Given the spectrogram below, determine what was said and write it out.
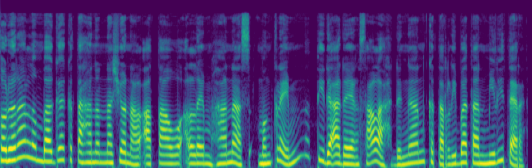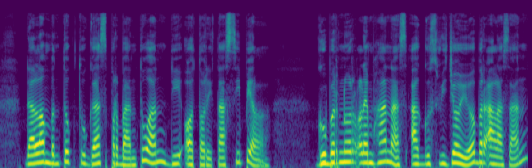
Saudara Lembaga Ketahanan Nasional atau Lemhanas mengklaim tidak ada yang salah dengan keterlibatan militer dalam bentuk tugas perbantuan di otoritas sipil. Gubernur Lemhanas Agus Wijoyo beralasan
